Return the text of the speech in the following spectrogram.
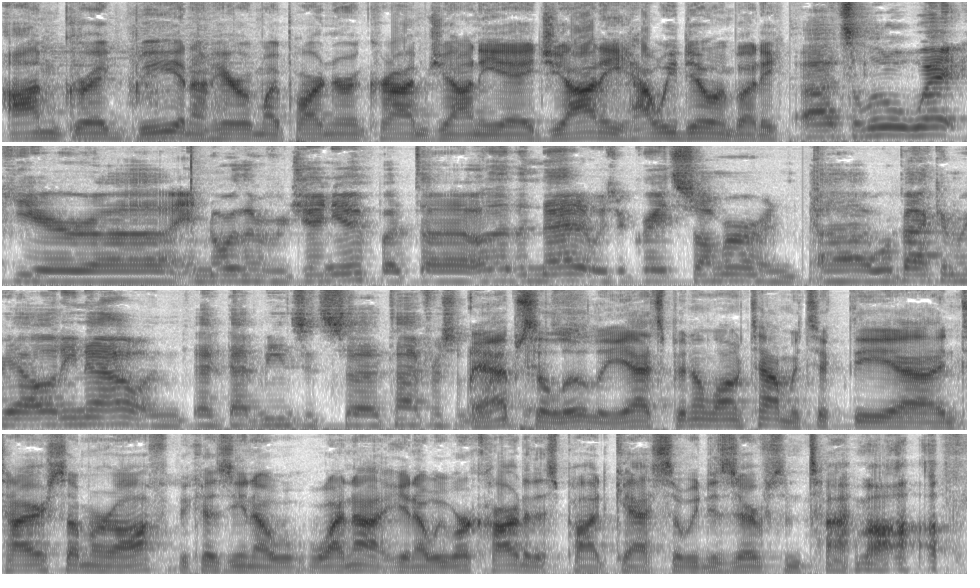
I'm Greg B, and I'm here with my partner in crime, Johnny A. Johnny, how we doing, buddy? Uh, it's a little wet here uh, in Northern Virginia, but uh, other than that, it was a great summer, and uh, we're back in reality now, and that, that means it's uh, time for some. Absolutely. Yeah, it's been a long time. We took the uh, entire summer off because, you know, why not? You know, we work hard at this podcast, so we deserve some time off.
